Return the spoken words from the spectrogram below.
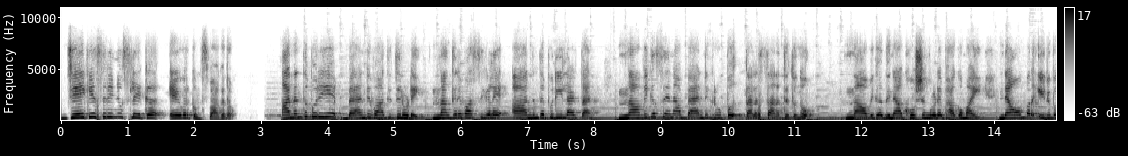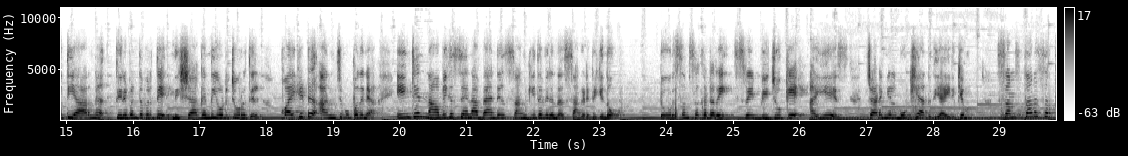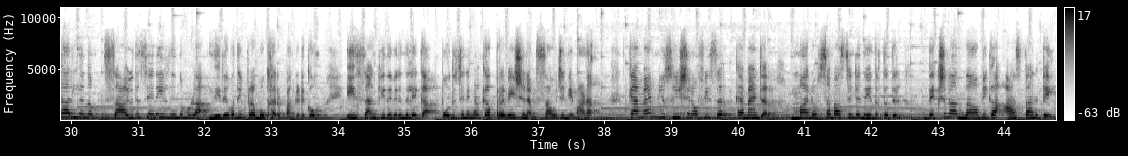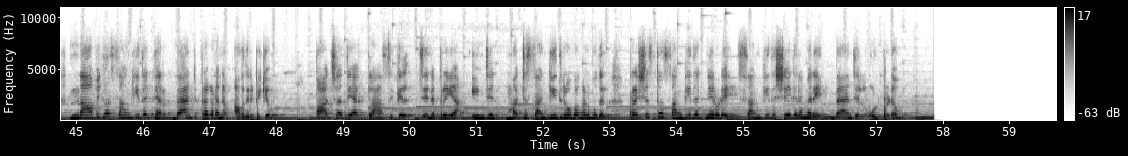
J Kesari ന്യൂസിലേക്ക് ഏവർക്കും സ്വാഗതം. അനന്തപുരിയെ ബാൻഡ് വാദ്യത്തിലൂടെ നഗരവാസികളെ ആനന്ദപുരിയിലാഴ്ത്താൻ നാവികസേന ബാൻഡ് ഗ്രൂപ്പ് തലസ്ഥാനത്തെത്തുന്നു. നാവിക ദിനാഘോഷങ്ങളുടെ ഭാഗമായി നവംബർ ഇരുപത്തിയാറിന് തിരുവനന്തപുരത്തെ നിശാഗന്ധി ഓഡിറ്റോറിയത്തിൽ വൈകിട്ട് അഞ്ച് മുപ്പതിന് ഇന്ത്യൻ നാവികസേന ബാൻഡ് സംഗീത വിരുന്ന് സംഘടിപ്പിക്കുന്നു. Tourism secretary Shri Biju K I S ചടങ്ങിൽ മുഖ്യാതിഥിയായിരിക്കും. സംസ്ഥാന സർക്കാരിൽ നിന്നും സായുധ സേനയിൽ നിന്നുമുള്ള നിരവധി പ്രമുഖർ പങ്കെടുക്കും. ഈ സംഗീത വിരുന്നിലേക്ക് പൊതുജനങ്ങൾക്ക് പ്രവേശനം സൗജന്യമാണ്. Command musician officer commander Manoj സെബാസ്റ്റ്യന്റെ നേതൃത്വത്തിൽ ദക്ഷിണ നാവിക ആസ്ഥാനത്തെ നാവിക സംഗീതജ്ഞർ ബാൻഡ് പ്രകടനം അവതരിപ്പിക്കും. പാശ്ചാത്യ ക്ലാസിക്കൽ ജനപ്രിയ ഇന്ത്യൻ മറ്റ് സംഗീത രൂപങ്ങൾ മുതൽ പ്രശസ്ത സംഗീതജ്ഞരുടെ സംഗീത ശേഖരം വരെ ബാൻഡിൽ ഉൾപ്പെടും.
